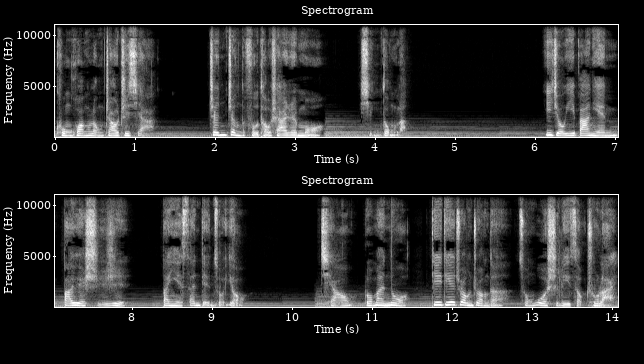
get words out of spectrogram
恐慌笼罩之下，真正的斧头杀人魔行动了。一九一八年八月十日半夜三点左右，乔·罗曼诺跌跌撞撞地从卧室里走出来，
